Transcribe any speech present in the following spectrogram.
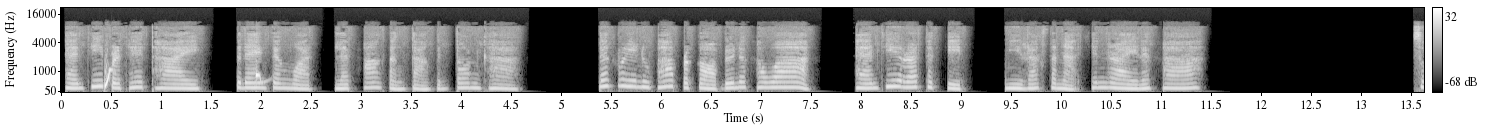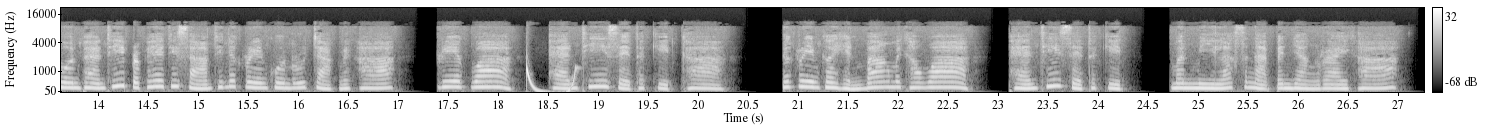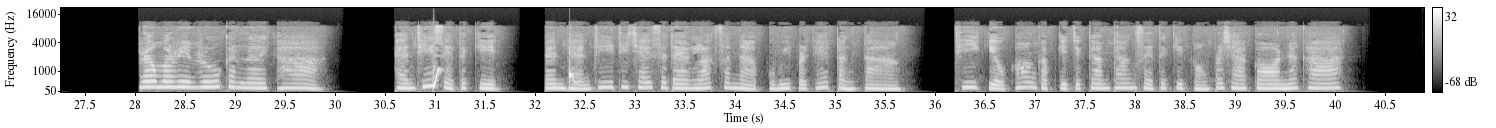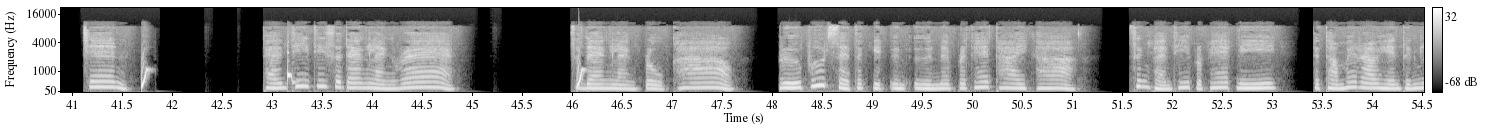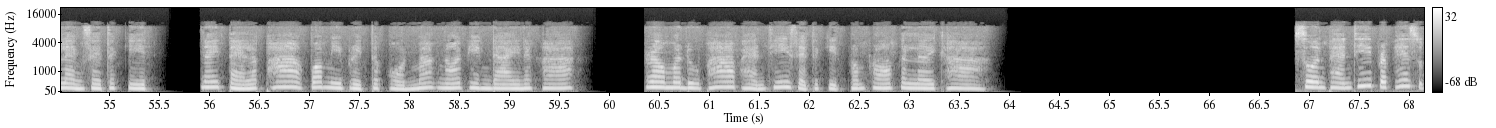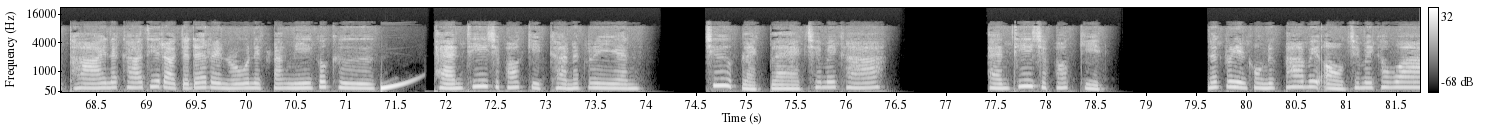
แผนที่ประเทศไทย แสดงจังหวัดและภาคต่างๆ เป็นต้นค่ะ นักเรียนดูภาพประกอบด้วยนะคะว่า แผนที่รัฐกิจมีลักษณะเช่นไรนะคะ ส่วนแผนที่ประเภทที่สามที่นักเรียนควรรู้จักนะคะ เรียกว่า แผนที่เศรษฐกิจค่ะ นักเรียนเคยเห็นบ้างไหมคะว่า แผนที่เศรษฐกิจ มันมีลักษณะเป็นอย่างไรคะ เรามาเรียนรู้กันเลยค่ะ แผนที่เศรษฐกิจ เป็นแผนที่ที่ใช้แสดงลักษณะภูมิประเทศต่างๆ ที่เกี่ยวข้องกับกิจกรรมทางเศรษฐกิจของประชากรนะคะ เช่น แผนที่ที่แสดงแหล่งแร่ แสดงแหล่งปลูกข้าว หรือพืชเศรษฐกิจอื่น ๆ ในประเทศไทยค่ะ ซึ่งแผนที่ประเภทนี้ จะทำให้เราเห็นถึงแหล่งเศรษฐกิจ ในแต่ละภาคว่ามีผลิตผลมากน้อยเพียงใดนะคะ เรามาดูภาพแผนที่เศรษฐกิจพร้อม ๆ กันเลยค่ะ ส่วนแผนที่ประเภทสุดท้ายนะคะ ที่เราจะได้เรียนรู้ในครั้งนี้ก็คือ แผนที่เฉพาะกิจค่ะนักเรียน ชื่อแปลก ๆ ใช่ไหมคะ แผนที่เฉพาะกิจ นักเรียนคงนึกภาพไม่ออกใช่ไหมคะว่า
